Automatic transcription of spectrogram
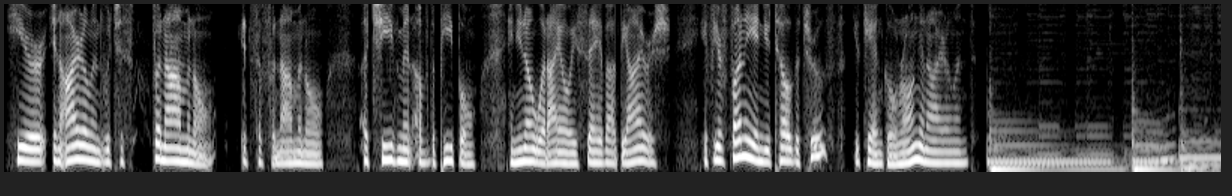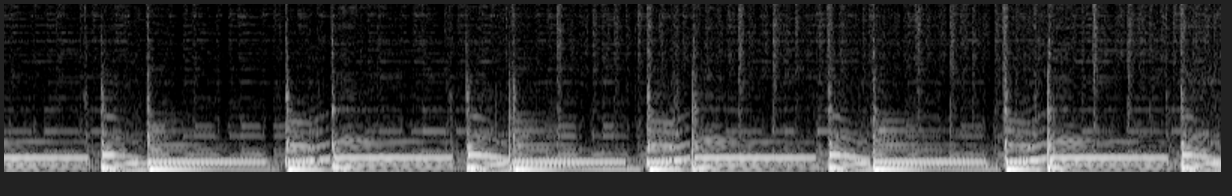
here in Ireland, which is phenomenal. It's a phenomenal achievement of the people. And you know what I always say about the Irish if you're funny and you tell the truth, you can't go wrong in Ireland.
